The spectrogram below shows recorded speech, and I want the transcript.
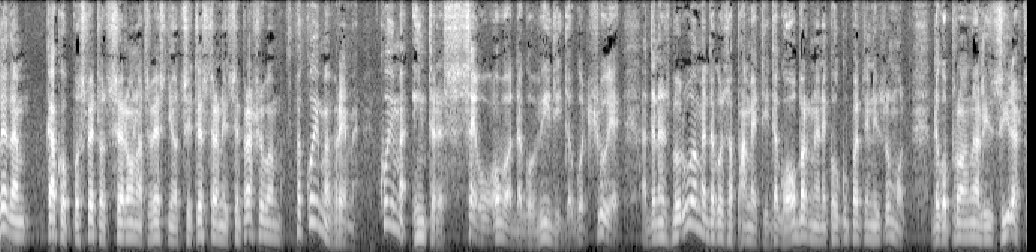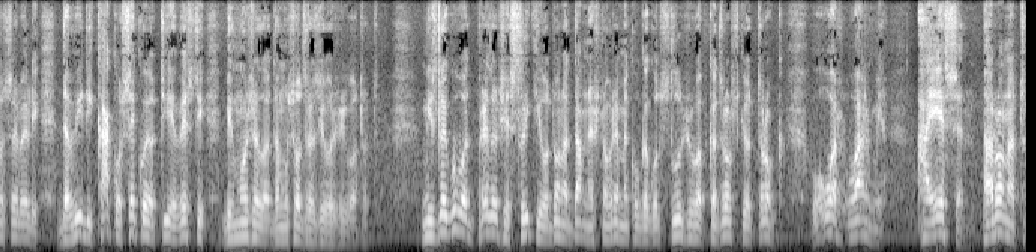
Гледам како по светот се ронат весни од сите страни, се прашувам, па кој има време? Кој има интерес се ова да го види, да го чуе, а да не зборуваме да го запамети, да го обрне неколку пати ни сумот, да го проанализира што се вели, да види како секој од тие вести би можела да му се одрази во животот. Ми излегуваат пред очи слики од она дамнешно време кога го служува кадровскиот рок во, во армија, а есен, паронат,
